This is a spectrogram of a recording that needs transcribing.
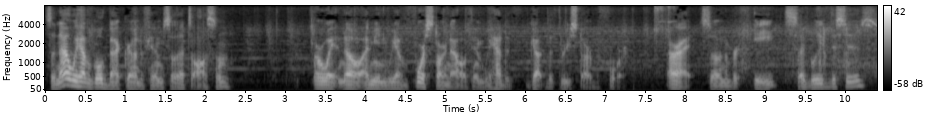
So now we have a gold background of him, so that's awesome. Or wait, no, I mean we have a four star now of him. We had to, got the three star before. Alright, so number eight, I believe this is.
